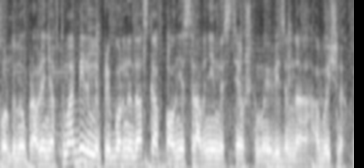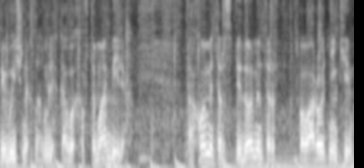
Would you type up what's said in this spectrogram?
Органы управления автомобилем и приборная доска вполне сравнимы с тем, что мы видим на обычных, привычных нам легковых автомобилях. Тахометр, спидометр, поворотники,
